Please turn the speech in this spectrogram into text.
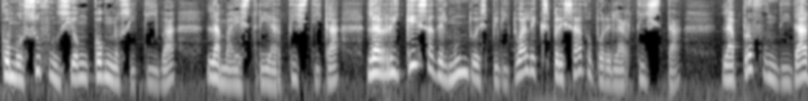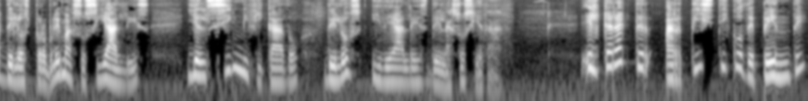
como su función cognoscitiva, la maestría artística, la riqueza del mundo espiritual expresado por el artista, la profundidad de los problemas sociales y el significado de los ideales de la sociedad. El carácter artístico depende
